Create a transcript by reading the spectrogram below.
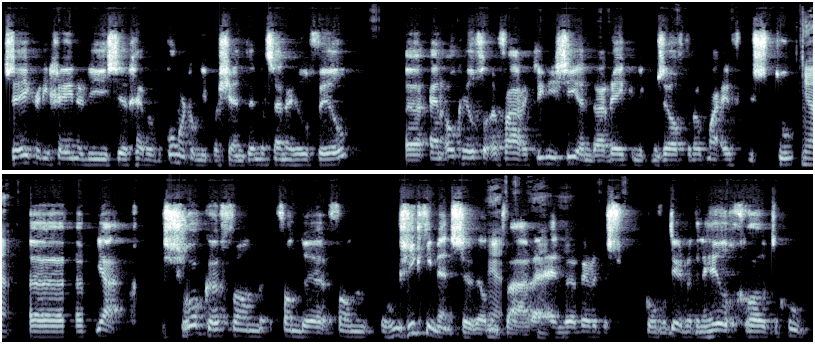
zeker diegenen die zich hebben bekommerd om die patiënten, en dat zijn er heel veel, uh, en ook heel veel ervaren klinici, en daar reken ik mezelf dan ook maar even toe. Ja, uh, ja schrokken van, van, de, van hoe ziek die mensen wel niet waren. En we werden dus geconfronteerd met een heel grote groep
